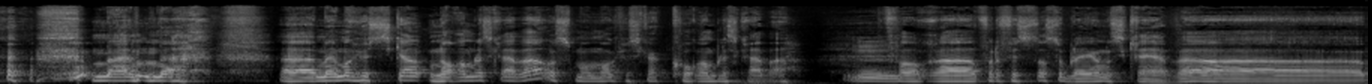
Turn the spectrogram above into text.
Men uh, vi må huske når han ble skrevet, og så må vi også huske hvor han ble skrevet. Mm. For, uh, for, det første så ble den skrevet uh,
